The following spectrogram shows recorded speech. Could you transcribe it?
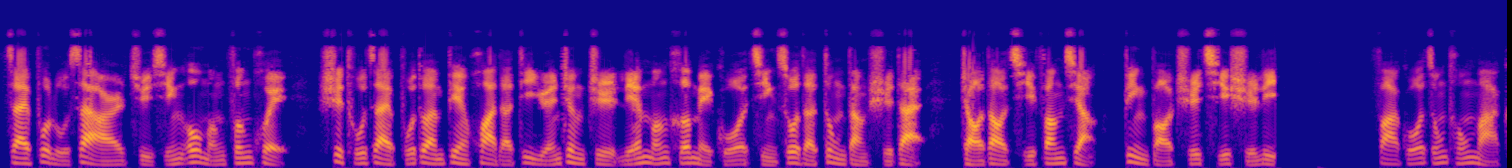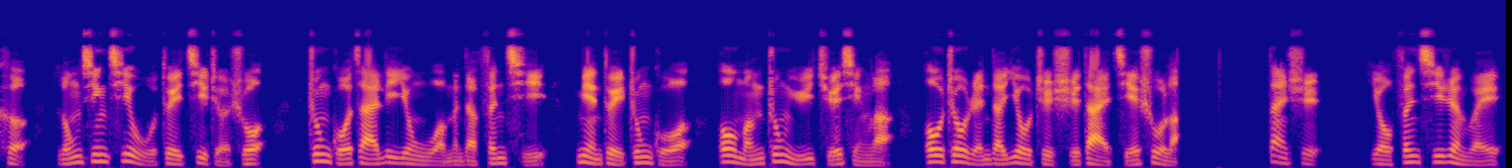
在布鲁塞尔举行欧盟峰会，试图在不断变化的地缘政治联盟和美国紧缩的动荡时代找到其方向，并保持其实力。法国总统马克龙星期五对记者说：“中国在利用我们的分歧。面对中国，欧盟终于觉醒了，欧洲人的幼稚时代结束了。”但是，有分析认为，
